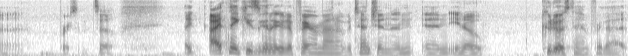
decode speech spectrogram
uh, person. So, I I think he's going to get a fair amount of attention, and and you know, kudos to him for that.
